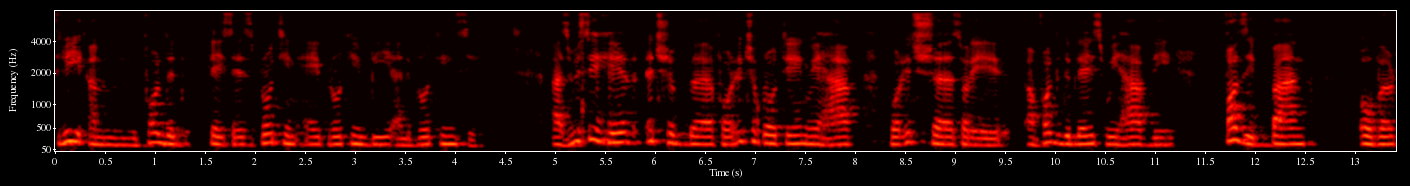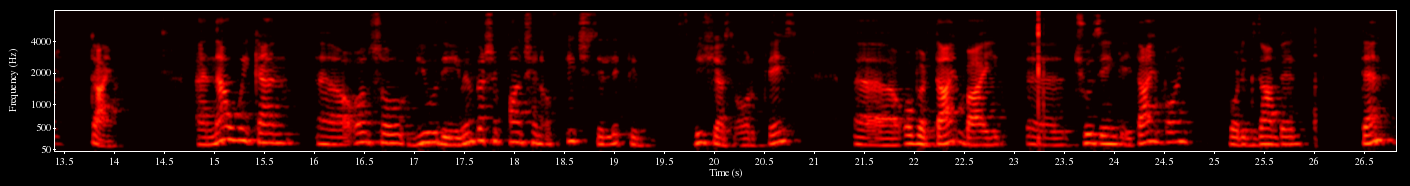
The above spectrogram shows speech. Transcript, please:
three unfolded places protein A, protein B and protein C. As we see here, each uh, for each protein we have for each uh, sorry unfolded place we have the fuzzy band over time. And now we can uh, also view the membership function of each selected species or place uh, over time by uh, choosing a time point, for example, 10.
